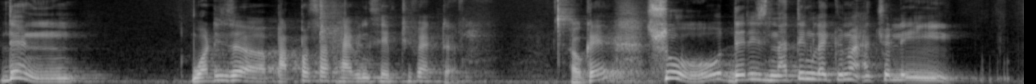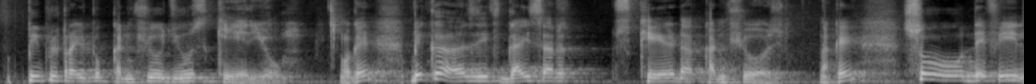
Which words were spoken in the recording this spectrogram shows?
then what is the purpose of having safety factor? Okay? So there is nothing like you know actually people try to confuse you scare you. Okay? Because if guys are scared or confused okay? So they feel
